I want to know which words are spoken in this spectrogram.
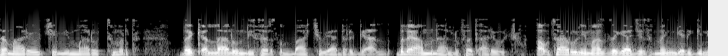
ተማሪዎች የሚማሩት ትምህርት በቀላሉ እንዲሰርጽባቸው ያደርጋል ብለው ያምናሉ ፈጣሪዎቹ። አውታሩን የማዘጋጀት መንገድ ግን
